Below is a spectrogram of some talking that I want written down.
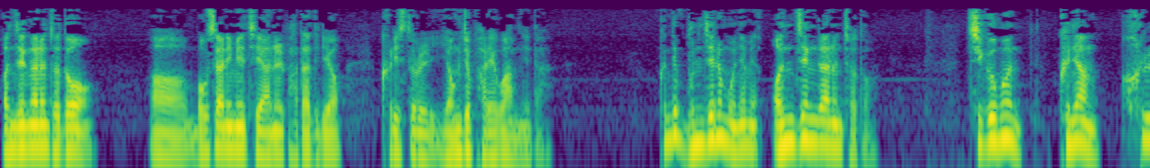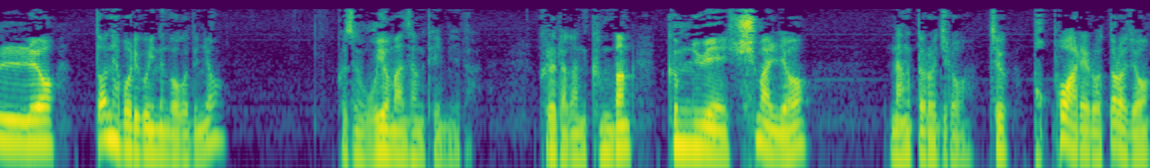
언젠가는 저도 어, 목사님의 제안을 받아들여 그리스도를 영접하려고 합니다. 근데 문제는 뭐냐면 언젠가는 저도 지금은 그냥 흘려 떠내버리고 있는 거거든요. 그것은 위험한 상태입니다. 그러다간 금방 급류에 휘말려 낭떠러지로, 즉 폭포 아래로 떨어져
